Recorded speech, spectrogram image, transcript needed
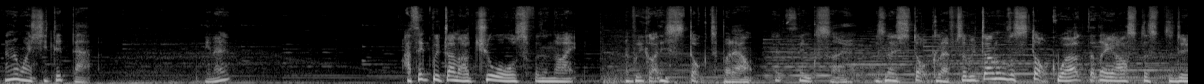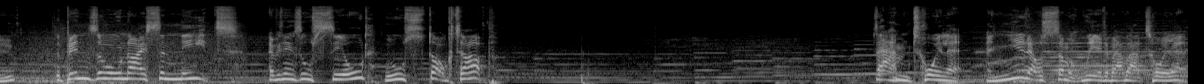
I don't know why she did that you know? I think we've done our chores for the night. Have we got any stock to put out? I don't think so. There's no stock left. So we've done all the stock work that they asked us to do. The bins are all nice and neat. Everything's all sealed. We're all stocked up. Damn toilet. I knew there was something weird about that toilet.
